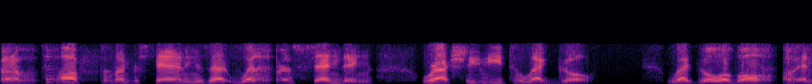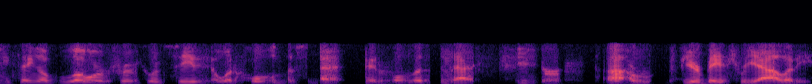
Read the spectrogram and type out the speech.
uh, to offer some understanding is that when we're ascending, we actually need to let go. Let go of all of anything of lower frequency that would hold us back and hold us in that fear, uh, fear-based reality.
